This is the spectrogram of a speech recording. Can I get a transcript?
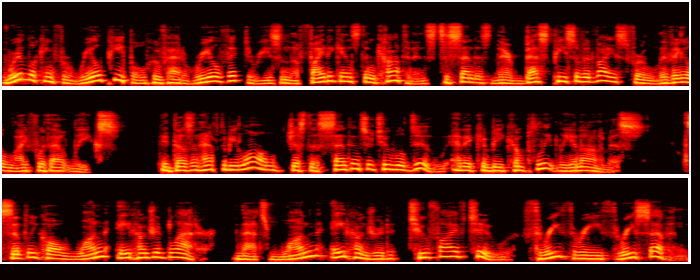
We're looking for real people who've had real victories in the fight against incontinence to send us their best piece of advice for living a life without leaks. It doesn't have to be long, just a sentence or two will do, and it can be completely anonymous. Simply call 1 800 Bladder. That's 1 800 252 3337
